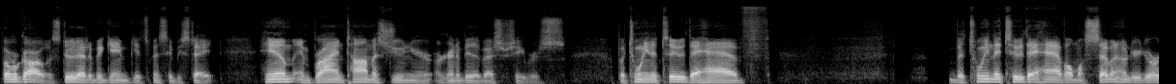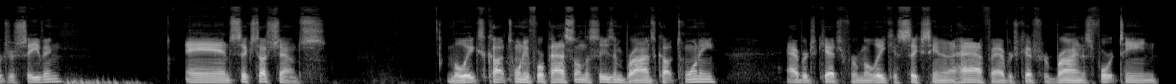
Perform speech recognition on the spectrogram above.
But regardless, dude had a big game against Mississippi State. Him and Brian Thomas Jr. are going to be the best receivers. Between the two, they have between the two they have almost 700 yards receiving and six touchdowns. Malik's caught 24 passes on the season. Brian's caught 20. Average catch for Malik is 16 and a half. Average catch for Brian is 14.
